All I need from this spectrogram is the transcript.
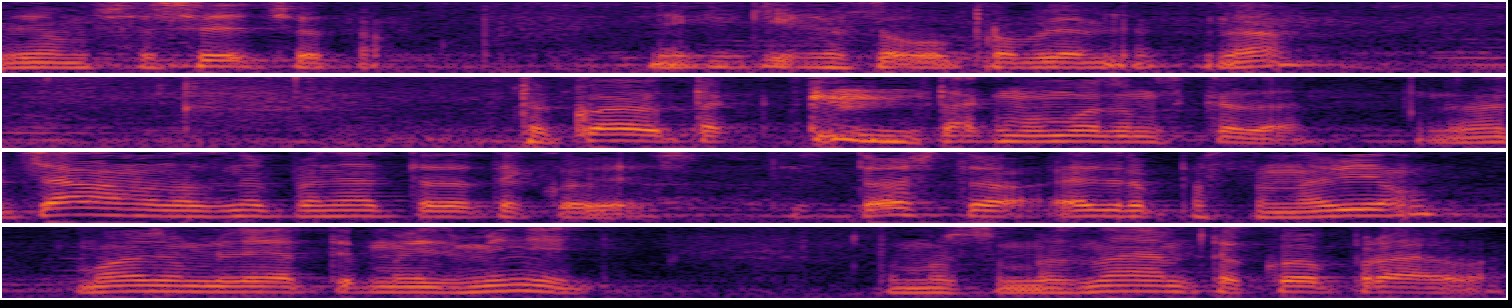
берем шаши, что там. Никаких особых проблем нет, да? Такое, так, так мы можем сказать. Для начала мы должны понять тогда такую вещь. То есть то, что Эзра постановил, можем ли это мы изменить? Потому что мы знаем такое правило,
